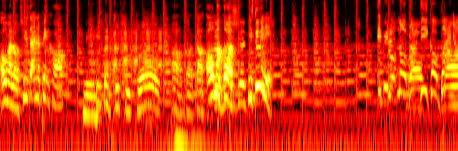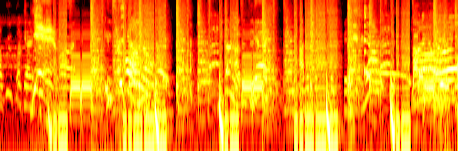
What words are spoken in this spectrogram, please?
Oh my lord, who's that in the pink car? Me. Oh god, that, oh my He's gosh, he's doing it. If you don't know Bro. about Deco, back Bro. out Ruko. Okay. Yeah! He's oh no way. You done it. does this, Yes. How does this thing finish? How the hell? Yes,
